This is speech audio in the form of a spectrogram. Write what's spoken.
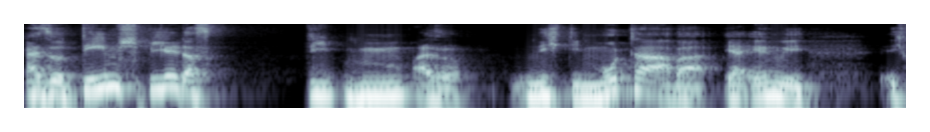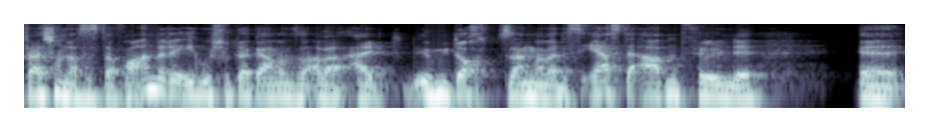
Also dem Spiel, das die, also nicht die Mutter, aber ja irgendwie, ich weiß schon, dass es davor andere Ego-Shooter gab und so, aber halt irgendwie doch, sagen wir mal, das erste abendfüllende äh,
